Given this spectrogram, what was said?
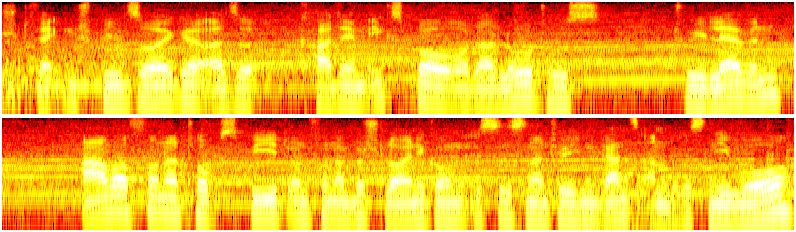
Streckenspielzeuge, also KTM X-Bow oder Lotus 211. Aber von der Topspeed und von der Beschleunigung ist es natürlich ein ganz anderes Niveau.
